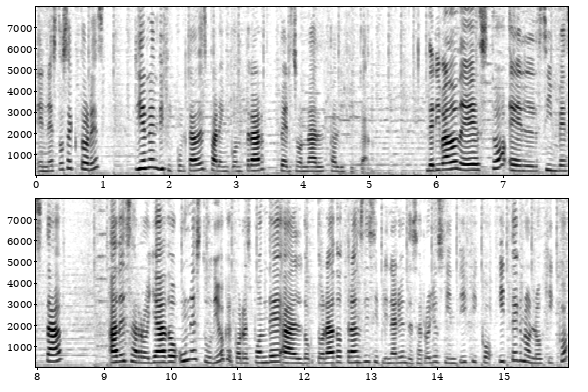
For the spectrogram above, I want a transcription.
en estos sectores tienen dificultades para encontrar personal calificado. Derivado de esto, el Sinvestav ha desarrollado un estudio que corresponde al doctorado transdisciplinario en desarrollo científico y tecnológico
